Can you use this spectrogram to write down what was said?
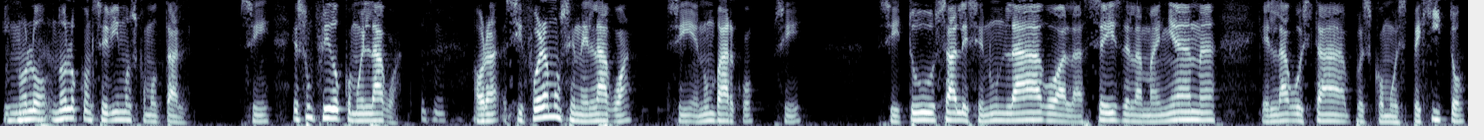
y no lo, no lo concebimos como tal, ¿sí? Es un fluido como el agua. Ahora, si fuéramos en el agua, ¿sí? En un barco, ¿sí? Si tú sales en un lago a las 6 de la mañana, el lago está pues como espejito,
